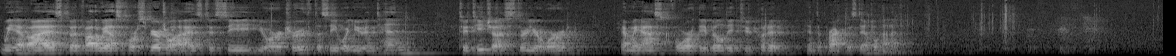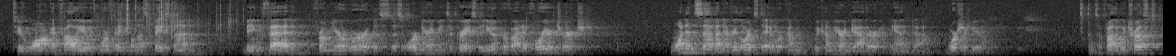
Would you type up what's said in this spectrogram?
we have eyes, but Father, we ask for spiritual eyes to see your truth, to see what you intend to teach us through your word. And we ask for the ability to put it into practice, to implement it. To walk and follow you with more faithfulness based on being fed from your word, this, this ordinary means of grace that you have provided for your church one in seven, every Lord's Day, we come, we come here and gather and uh, worship you. And so, Father, we trust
